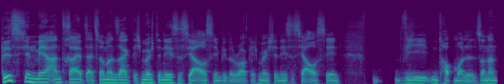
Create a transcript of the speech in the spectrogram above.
bisschen mehr antreibt, als wenn man sagt, ich möchte nächstes Jahr aussehen wie The Rock, ich möchte nächstes Jahr aussehen wie ein Topmodel, sondern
